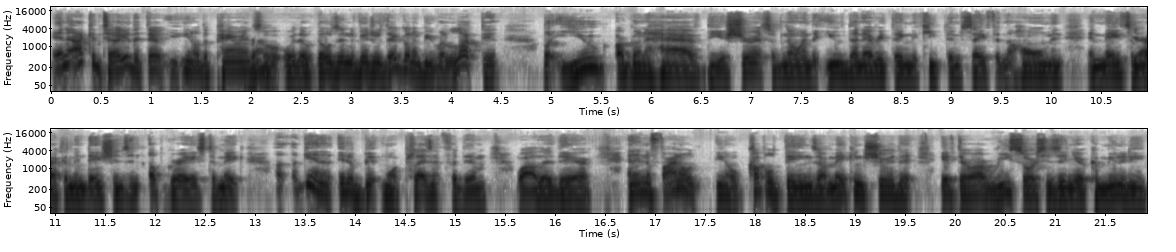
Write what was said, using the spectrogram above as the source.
and I can tell you that they're, you know, the parents or, or th- those individuals, they're going to be reluctant, but you are going to have the assurance of knowing that you've done everything to keep them safe in the home and and made some Yes. recommendations and upgrades to make uh, again it a bit more pleasant for them while they're there. And then the final, you know, couple things are making sure that if there are resources in your community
